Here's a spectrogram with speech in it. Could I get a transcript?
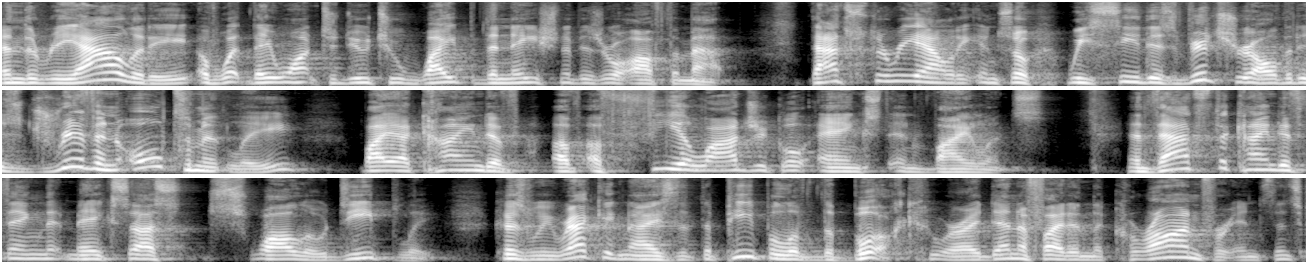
and the reality of what they want to do to wipe the nation of Israel off the map. That's the reality. And so we see this vitriol that is driven ultimately by a kind of, of, of theological angst and violence. And that's the kind of thing that makes us swallow deeply because we recognize that the people of the book, who are identified in the Quran, for instance,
